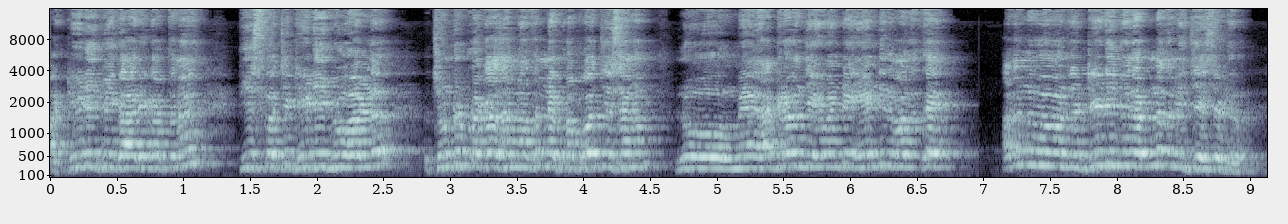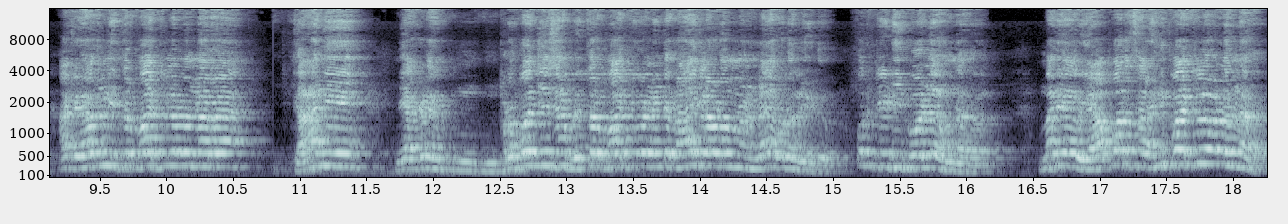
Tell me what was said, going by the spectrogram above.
ఆ టీడీపీ కార్యకర్తని తీసుకొచ్చి టీడీపీ వాళ్ళు చుండ్రు ప్రకాశ్ అన్న అతన్ని ప్రపోజ్ చేశాను. నువ్వు మేము ఆగ్రహం చేయమంటే ఏంటిది వదిలితే అతను టీడీపీ తరఫున అతను ఇచ్చేసాడు అక్కడ ఎవరైనా ఇతర పార్టీలో ఉన్నారా? కానీ అక్కడ ప్రపోజ్ చేసిన ఇతర పార్టీ వాళ్ళు అంటే నాయకులు ఎవడ ఉన్నాడు? ఎవడో లేడు. ఒక టీడీపీ వాళ్ళే ఉన్నారు. మరి వ్యాపారస్తులు అన్ని పార్టీలో వాళ్ళు ఉన్నారు.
